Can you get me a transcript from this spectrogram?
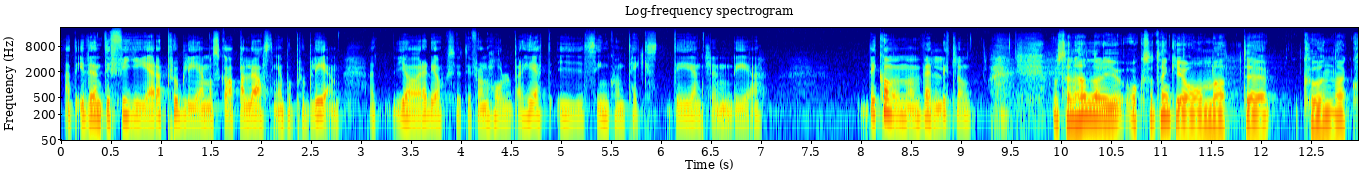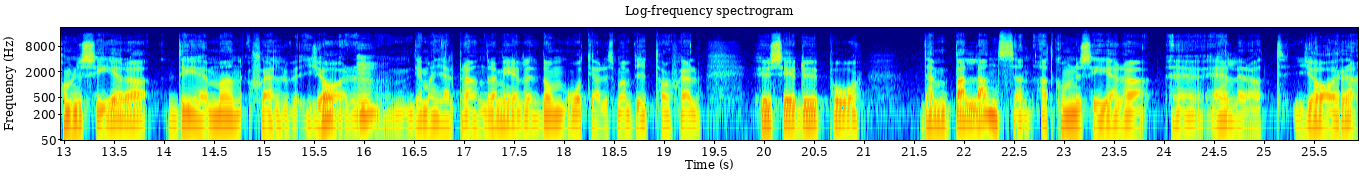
att identifiera problem och skapa lösningar på problem. Att göra det också utifrån hållbarhet i sin kontext, det är egentligen det det kommer man väldigt långt. Och sen handlar det ju också, tänker jag, om att eh, kunna kommunicera det man själv gör. Mm. Det man hjälper andra med eller de åtgärder som man vidtar själv. Hur ser du på den balansen att kommunicera eh, eller att göra?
